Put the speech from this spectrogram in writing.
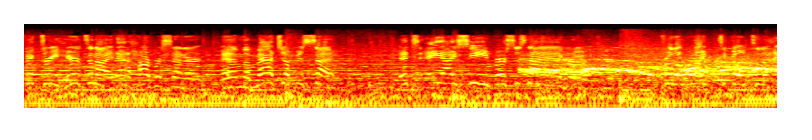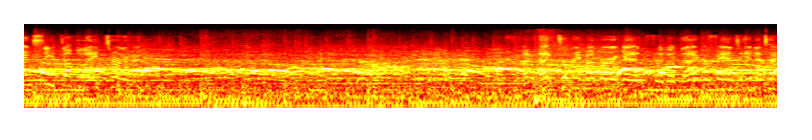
victory here tonight at Harborcenter. And the matchup is set. It's AIC versus Niagara for the right to go to the NCAA tournament. A night to remember again for the Niagara fans in attendance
